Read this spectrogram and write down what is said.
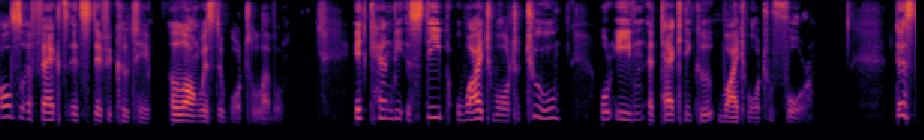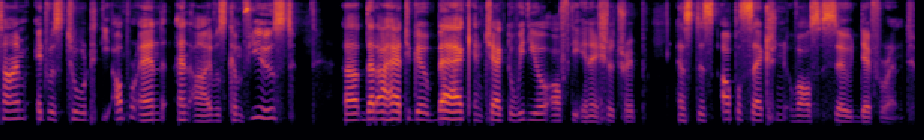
also affects its difficulty, along with the water level. It can be a steep whitewater 2 or even a technical whitewater 4. This time it was toward the upper end and I was confused uh, that I had to go back and check the video of the initial trip as this upper section was so different.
